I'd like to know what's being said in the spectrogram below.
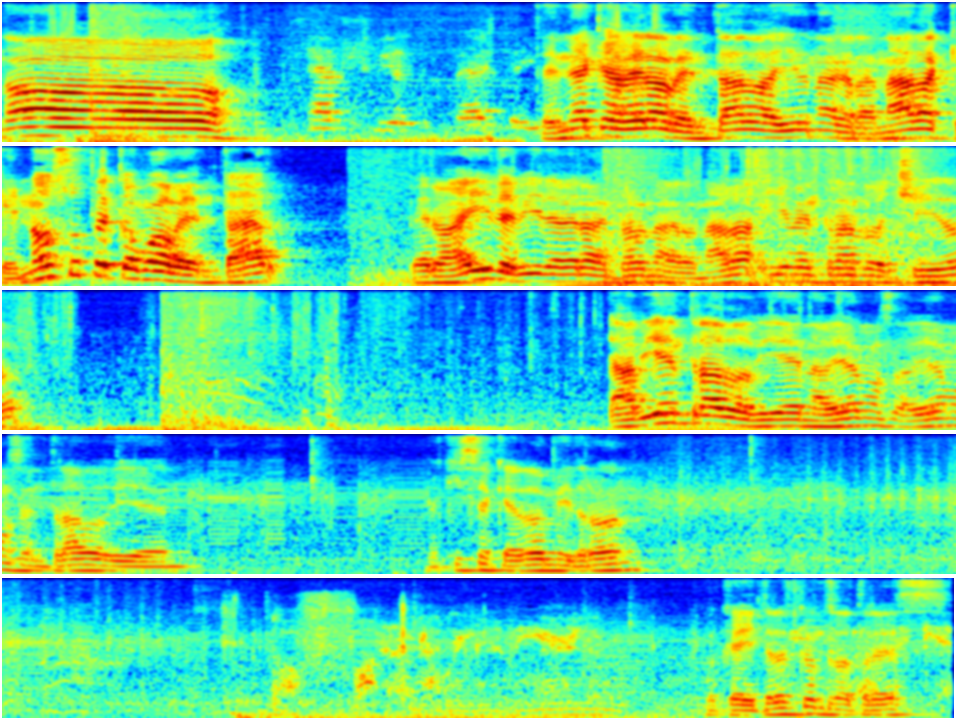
No. Tenía que haber aventado ahí una granada que no supe cómo aventar. Pero ahí debí de haber aventado una granada. Iba entrando chido. Había entrado bien, habíamos, habíamos entrado bien. Aquí se quedó mi dron. Ok, 3 contra 3.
